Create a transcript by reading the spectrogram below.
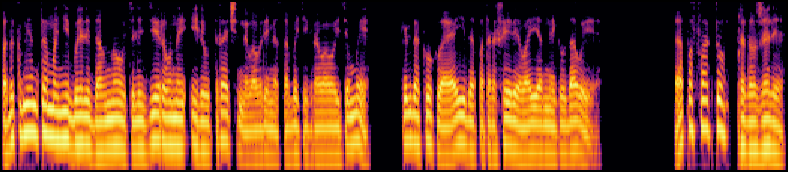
По документам они были давно утилизированы или утрачены во время событий Кровавой зимы, когда куклы Аида потрошили военные кладовые а по факту продолжали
